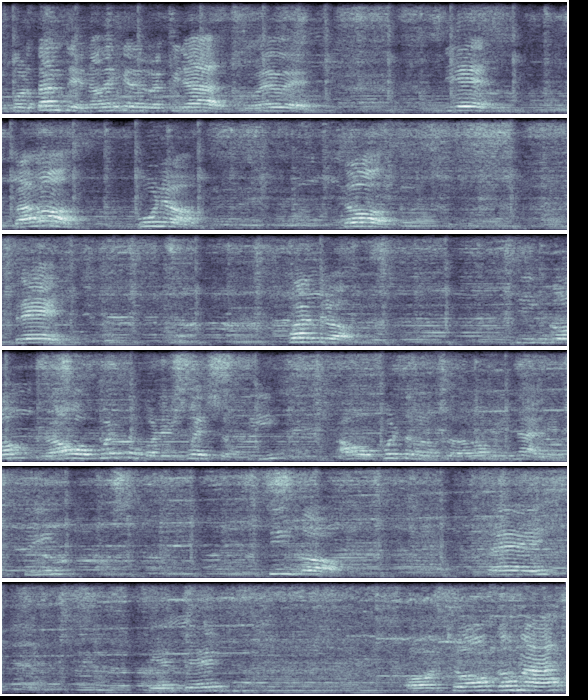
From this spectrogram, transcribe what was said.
importante, no deje de respirar, nueve, diez, vamos, uno, dos, tres, cuatro, cinco, no hago fuerza con el cuello, ¿sí? Hago fuerza con los abdominales, ¿sí? Cinco, seis, siete, ocho, dos más.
